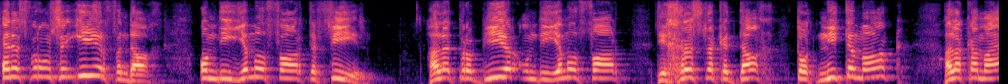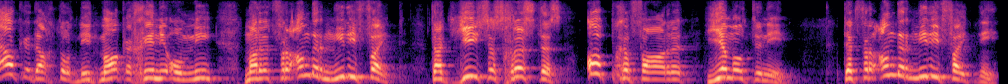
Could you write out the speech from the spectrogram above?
En is vir ons 'n eer vandag om die hemelvaart te vier. Hulle het probeer om die hemelvaart, die Christelike dag tot nuut te maak. Hulle kan maar elke dag tot nuut maak, ek gee nie om nie, maar dit verander nie die feit dat Jesus Christus opgevaar het hemel toe nie. Dit verander nie die feit nie.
